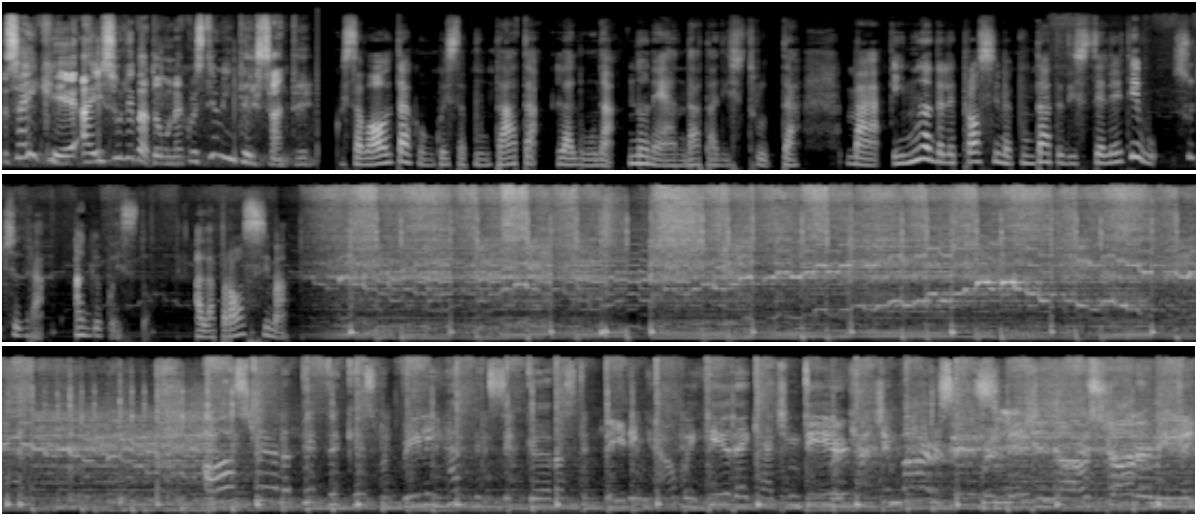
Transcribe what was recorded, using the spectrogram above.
Sai che hai sollevato una questione interessante. Questa volta, con questa puntata, la Luna non è andata distrutta, ma in una delle prossime puntate di Stelle TV succederà anche questo. Alla prossima! Catching deer. We're catching viruses. Religion or astronomy.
